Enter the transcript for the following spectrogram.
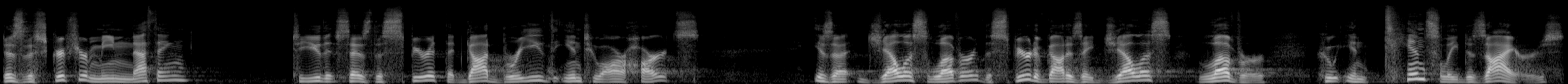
Does the scripture mean nothing to you that says the spirit that God breathed into our hearts is a jealous lover? The spirit of God is a jealous lover who intensely desires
